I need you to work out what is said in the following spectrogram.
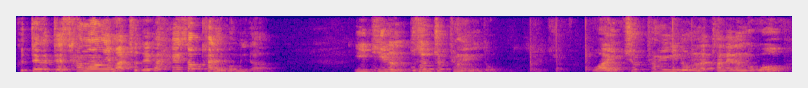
그때 그때 상황에 맞춰 내가 해석하는 겁니다. 이 d는 무슨 축 평행이동? y축 평행이동을 나타내는 거고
